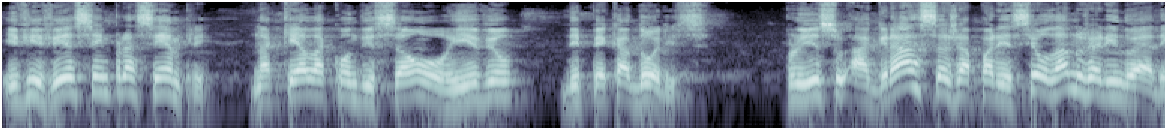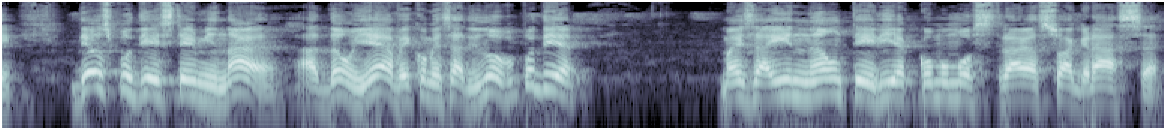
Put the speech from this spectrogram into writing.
e vivessem para sempre naquela condição horrível de pecadores. Por isso, a graça já apareceu lá no Jardim do Éden. Deus podia exterminar Adão e Eva e começar de novo? Podia. Mas aí não teria como mostrar a sua graça.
